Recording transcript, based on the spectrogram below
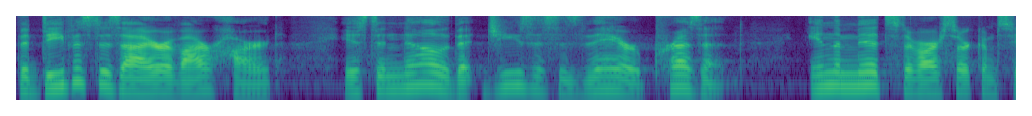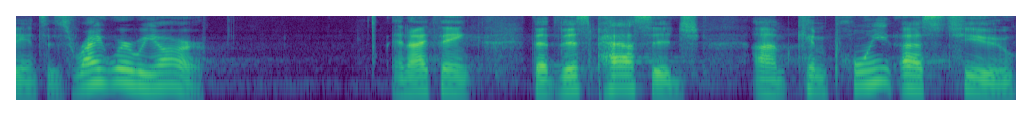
the deepest desire of our heart is to know that Jesus is there, present, in the midst of our circumstances, right where we are. And I think that this passage um, can point us to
